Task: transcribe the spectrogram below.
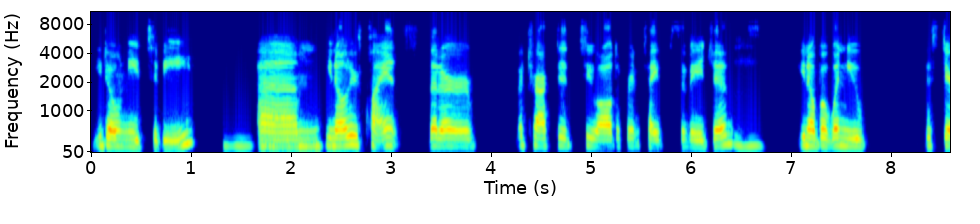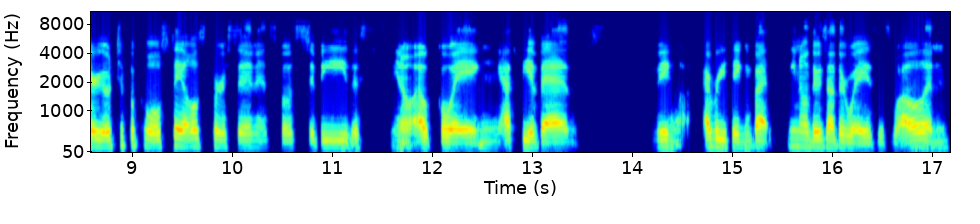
you don't need to be. Um, you know, there's clients that are attracted to all different types of agents. Mhm. You know, but when you the stereotypical salesperson is supposed to be this, you know, outgoing at the events, doing everything. But, you know, there's other ways as well. And,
